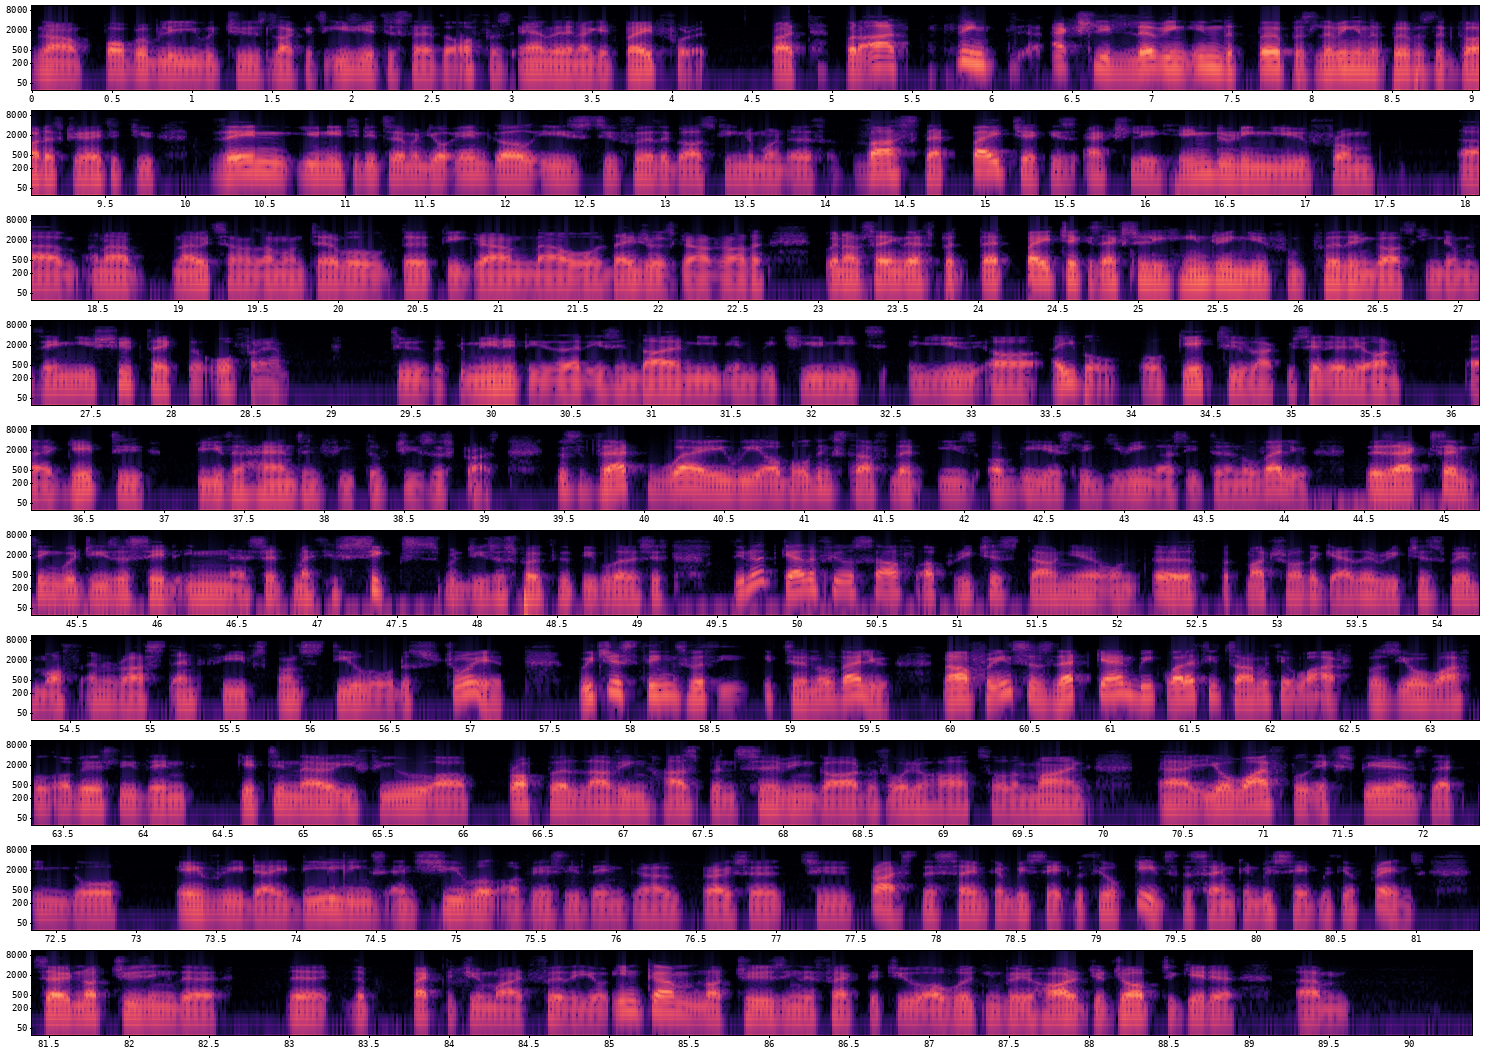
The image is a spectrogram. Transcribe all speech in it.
Now, probably you would choose like it's easier to stay at the office and then I get paid for it, right? But I think actually living in the purpose, living in the purpose that God has created you, then you need to determine your end goal is to further God's kingdom on earth. Thus, that paycheck is actually hindering you from um, and I know it sounds I'm on terrible, dirty ground now, or dangerous ground rather, when I'm saying this, but that paycheck is actually hindering you from furthering God's kingdom. Then you should take the off ramp to the community that is in dire need, in which you need, you are able or get to, like we said earlier on, uh, get to be the hands and feet of Jesus Christ. Because that way we are building stuff that is obviously giving us eternal value. The exact same thing what Jesus said in I said Matthew six when Jesus spoke to the people that it says, Do not gather for yourself up riches down here on earth, but much rather gather riches where moth and rust and thieves can't steal or destroy it, which is things with eternal value. Now, for instance, that can be quality time with your wife, because your wife will obviously then get to know if you are proper, loving husband serving God with all your heart, soul, and mind, uh, your wife will experience that in your everyday dealings, and she will obviously then grow closer to Christ. The same can be said with your kids. The same can be said with your friends. So, not choosing the the the fact that you might further your income, not choosing the fact that you are working very hard at your job to get a um,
